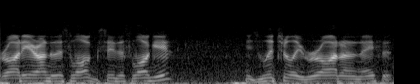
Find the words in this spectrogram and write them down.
Right here under this log. See this log here? He's literally right underneath it.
